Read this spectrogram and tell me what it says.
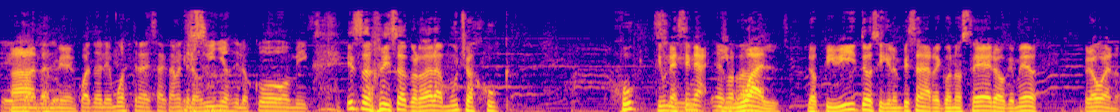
eh, Ah, cuando, le, también. cuando le muestran exactamente los guiños de los cómics. Eso me hizo acordar a mucho a Hook. Hook tiene una escena es verdad. igual. Los pibitos y que lo empiezan a reconocer o que medio. Pero bueno,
